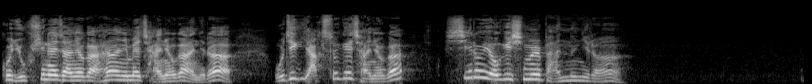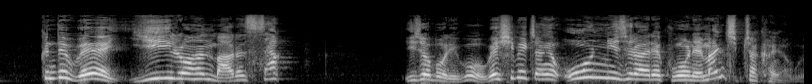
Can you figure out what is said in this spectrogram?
곧 육신의 자녀가 하나님의 자녀가 아니라 오직 약속의 자녀가 씨로 여기심을 받느니라. 근데 왜 이러한 말은 싹 잊어버리고 왜 11장에 온 이스라엘의 구원에만 집착하냐고요.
